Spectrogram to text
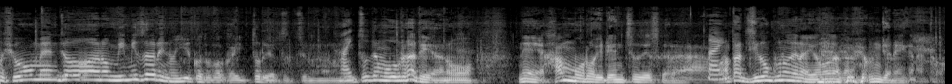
表面上、あの耳障りのいいことばっかり言っとるやつっていうのは、はい、いつでも裏であの、ね、半もろい連中ですから、はい、また地獄のような世の中が来るんじゃないかなと。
